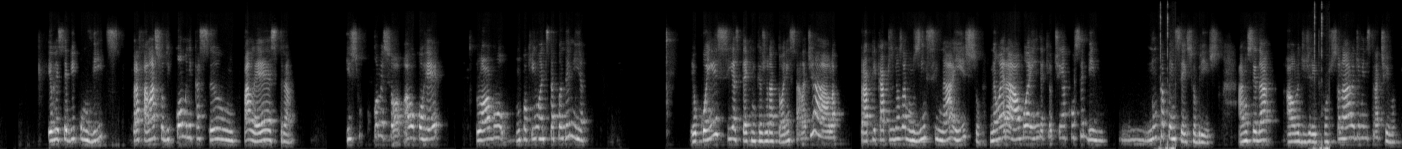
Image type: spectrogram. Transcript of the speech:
eu recebi convites para falar sobre comunicação, palestra. Isso começou a ocorrer logo um pouquinho antes da pandemia. Eu conheci as técnicas de oratória em sala de aula para aplicar para os meus alunos. Ensinar isso não era algo ainda que eu tinha concebido. Nunca pensei sobre isso, a não ser da aula de direito constitucional e administrativo.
